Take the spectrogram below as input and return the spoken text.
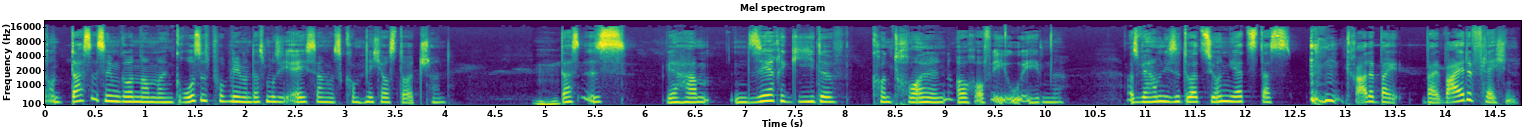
und das ist im Grunde genommen ein großes Problem und das muss ich ehrlich sagen, das kommt nicht aus Deutschland. Mhm. Das ist, wir haben sehr rigide Kontrollen auch auf EU-Ebene. Also wir haben die Situation jetzt, dass gerade bei, bei Weideflächen,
